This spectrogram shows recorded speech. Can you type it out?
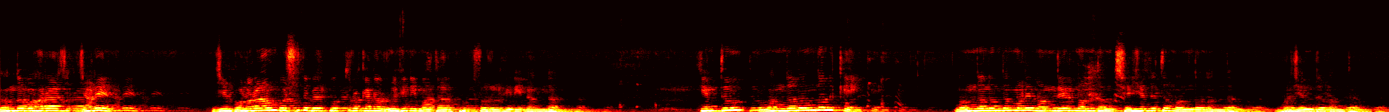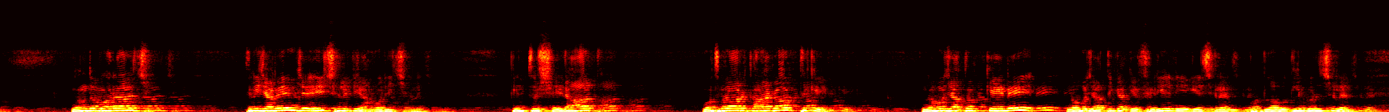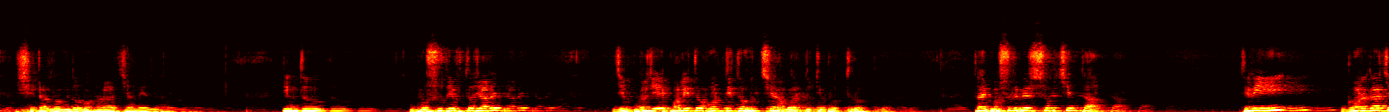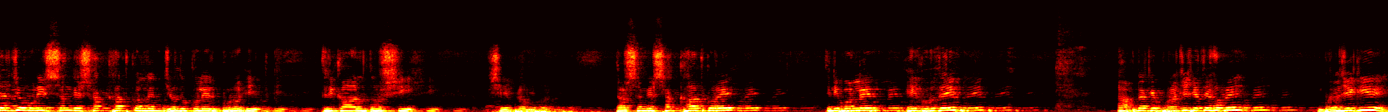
নন্দ মহারাজ জানেন যে বলরাম বসুদেবের পুত্র কেন রোহিণী মাতার পুত্র রোহিণী নন্দন? কিন্তু নন্দনন্দনকে নন্দনন্দন মানে নন্দের নন্দন, সেই জন্য তো নন্দনন্দন, ব্রজেন্দ্র নন্দন। নন্দ মহারাজ, তিনি জানেন যে এই ছেলেটি আমারই ছেলে। কিন্তু সেই রাত মথুরার কারাগার থেকে নবজাতককে এনে নবজাতিকাকে ফিরিয়ে নিয়ে গিয়েছিলেন বদলা বদলি করেছিলেন, সেটা নন্দ মহারাজ জানেন না। কিন্তু বসুদেব তো জানেন যে ব্রজে পালিত বর্ধিত হচ্ছে আমার দুটি পুত্র। তাই বসুদেবের সব চিন্তা। তিনি গর্গাচার্য মুনির সঙ্গে সাক্ষাৎ করলেন যদুকুলের পুরোহিত ত্রিকালদর্শী সেই ব্রাহ্মণ। তার সঙ্গে সাক্ষাৎ করে তিনি বললেন, হে গুরুদেব, আপনাকে ব্রজে যেতে হবে। ব্রজে গিয়ে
